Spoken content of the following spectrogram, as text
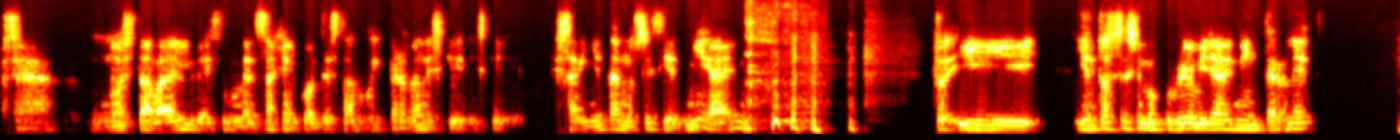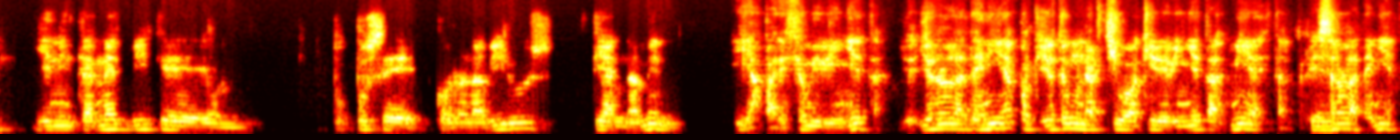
sea, no estaba él, le hice un mensaje en contestar, uy, perdón, es que, es que esa viñeta no sé si es mía, ¿eh? y, y entonces se me ocurrió mirar en internet y en internet vi que mm, puse coronavirus Tiananmen y apareció mi viñeta. Yo, no la tenía porque yo tengo un archivo aquí de viñetas mías y tal, pero esa no la tenía.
